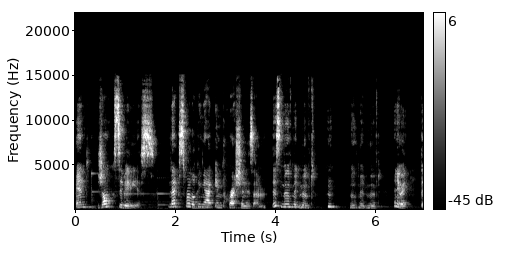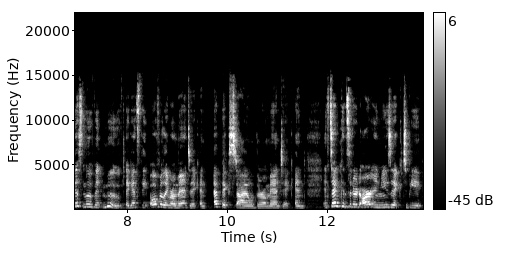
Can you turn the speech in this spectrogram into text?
and Jean Sibelius. Next, we're looking at Impressionism. This movement moved, movement moved. Anyway, this movement moved against the overly romantic and epic style of the Romantic and instead considered art and music to be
